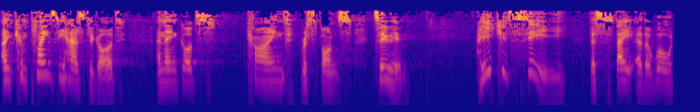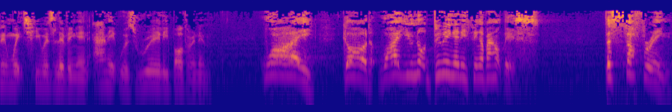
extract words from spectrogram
and complaints he has to God, and then God's kind response to him. He could see the state of the world in which he was living in, and it was really bothering him. Why? God, why are you not doing anything about this? The suffering,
